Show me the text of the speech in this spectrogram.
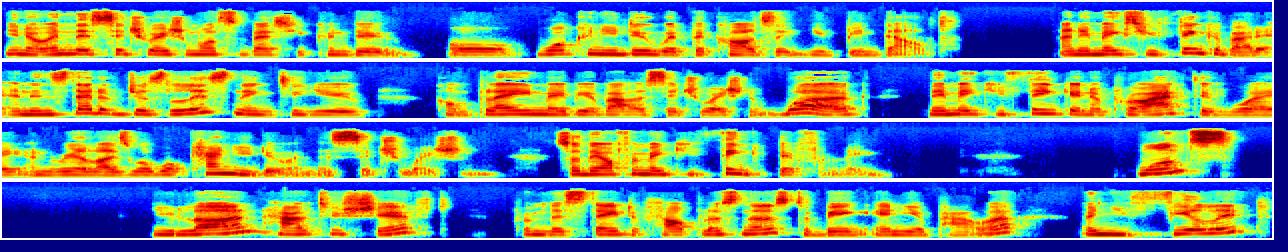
you know, in this situation, what's the best you can do? Or what can you do with the cards that you've been dealt? And it makes you think about it. And instead of just listening to you complain maybe about a situation at work, they make you think in a proactive way and realize, well, what can you do in this situation? So they often make you think differently. Once you learn how to shift from the state of helplessness to being in your power and you feel it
